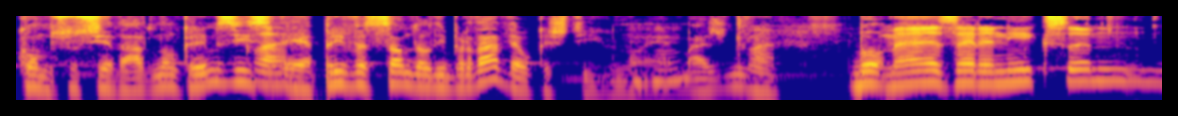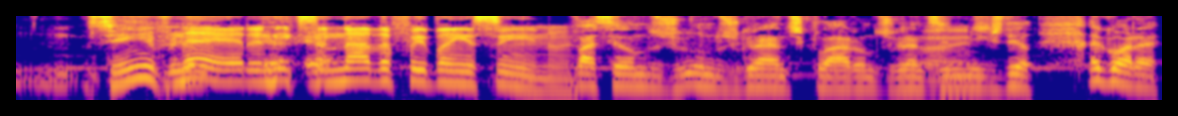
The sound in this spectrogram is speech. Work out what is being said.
como sociedade não queremos isso. Claro. É a privação da liberdade, é o castigo, não é? Mais nenhum. Claro. Bom, Mas era Nixon. sim, Não era é- Nixon, é- nada foi bem assim, não é? Vai ser um dos, um dos grandes, claro, um dos grandes Pois. inimigos dele. Agora,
